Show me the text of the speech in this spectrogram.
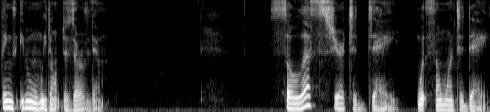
things even when we don't deserve them. So let's share today with someone today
